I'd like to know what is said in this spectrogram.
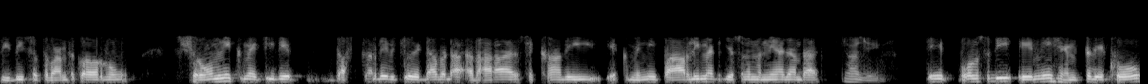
ਬੀਬੀ ਸਤਵੰਤ ਕੌਰ ਨੂੰ ਸ਼੍ਰੋਮਣੀ ਕਮੇਟੀ ਦੇ ਦਫ਼ਤਰ ਦੇ ਵਿੱਚੋਂ ਐਡਾ ਵੱਡਾ ਅਦਾਰਾ ਸਿੱਖਾਂ ਦੀ ਇੱਕ ਮਿੰਨੀ ਪਾਰਲੀਮੈਂਟ ਜਿਸ ਨੂੰ ਮੰਨਿਆ ਜਾਂਦਾ ਹਾਂਜੀ। ਤੇ ਪੁਲਿਸ ਦੀ ਇੰਨੀ ਹਿੰਮਤ ਵੇਖੋ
